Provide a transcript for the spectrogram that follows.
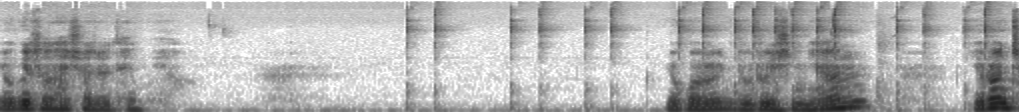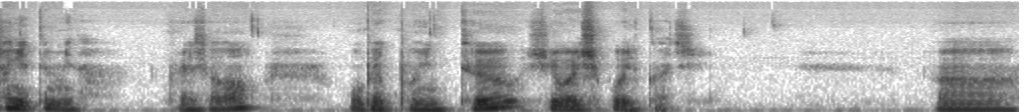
여기서 하셔도 되고요. 요걸 누르시면 이런 창이 뜹니다. 그래서 500포인트 10월 15일까지 어,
